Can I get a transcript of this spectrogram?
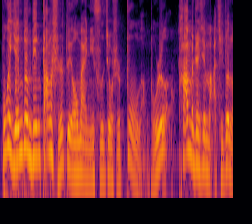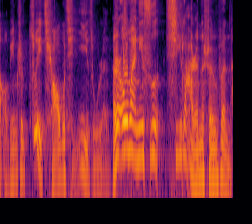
不过银盾兵当时对欧迈尼斯就是不冷不热，他们这些马其顿老兵是最瞧不起异族人，而欧迈尼斯希腊人的身份呢，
